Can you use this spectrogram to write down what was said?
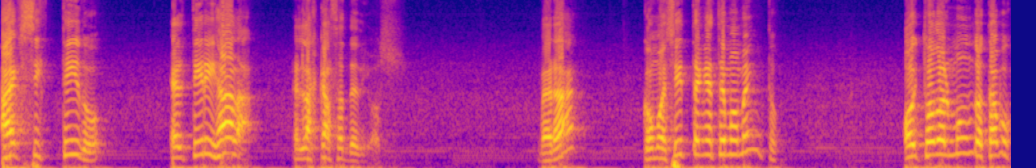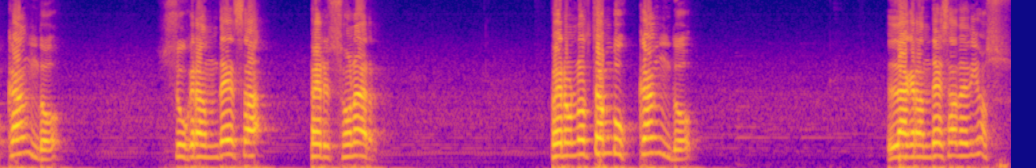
ha existido el tirijala en las casas de Dios. ¿Verdad? Como existe en este momento. Hoy todo el mundo está buscando su grandeza personal, pero no están buscando la grandeza de Dios.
